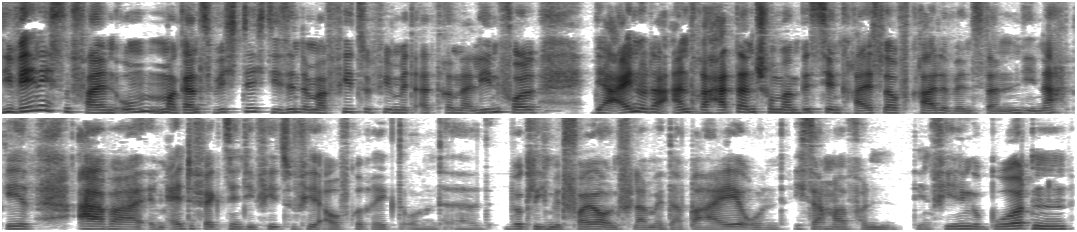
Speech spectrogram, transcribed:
Die wenigsten fallen um, mal ganz wichtig. Die sind immer viel zu viel mit Adrenalin voll. Der ein oder andere hat dann schon mal ein bisschen Kreislauf, gerade wenn es dann in die Nacht geht. Aber im Endeffekt sind die viel zu viel aufgeregt und äh, wirklich mit Feuer und Flamme dabei. Und ich sag mal, von den vielen Geburten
